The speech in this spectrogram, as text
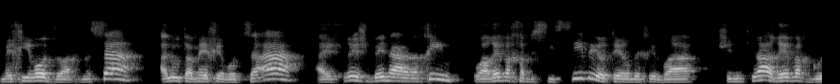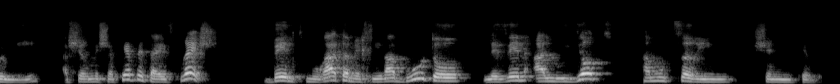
מכירות זו הכנסה, עלות המכר הוצאה, ההפרש בין הערכים הוא הרווח הבסיסי ביותר בחברה שנקרא רווח גולמי, אשר משקף את ההפרש בין תמורת המכירה ברוטו לבין עלויות המוצרים שנמכרו.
